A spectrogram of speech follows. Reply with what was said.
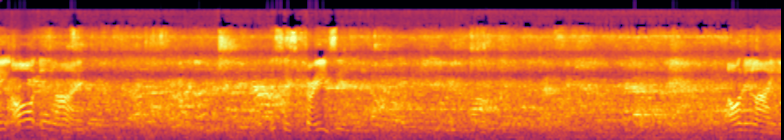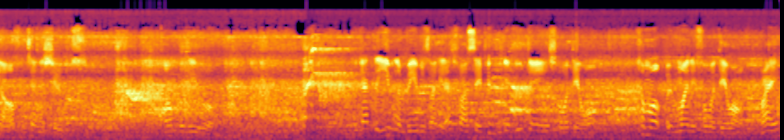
They all in line. This is crazy. All in line, y'all, for tennis shoes. Unbelievable. The evening babies out here. That's why I say people can do things for what they want. Come up with money for what they want, right?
